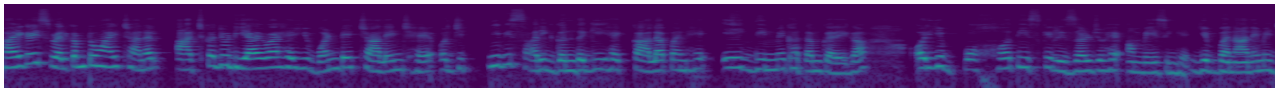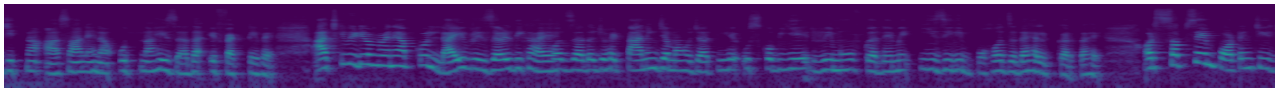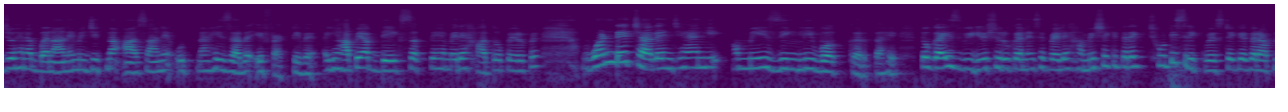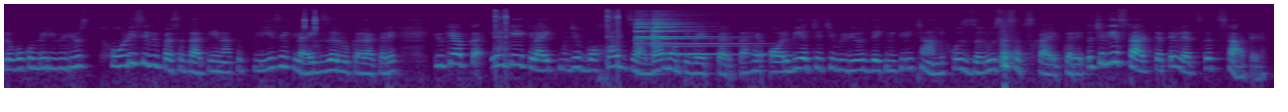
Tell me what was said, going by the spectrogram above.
Hi guys welcome to my channel आज का जो डी है, ये वन डे चैलेंज है और जितनी भी सारी गंदगी है, कालापन है, एक दिन में ख़त्म करेगा। और ये बहुत ही इसके रिज़ल्ट जो है अमेजिंग है। ये बनाने में जितना आसान है ना, उतना ही ज़्यादा इफ़ेक्टिव है। आज की वीडियो में मैंने आपको लाइव रिज़ल्ट दिखाया है। बहुत ज़्यादा जो है टैनिंग जमा हो जाती है, उसको भी ये रिमूव करने में ईजिली बहुत ज़्यादा हेल्प करता है। और सबसे इंपॉर्टेंट चीज़ जो है ना, बनाने में जितना आसान है, उतना ही ज़्यादा इफ़ेक्टिव है। यहाँ पे आप देख सकते हैं मेरे हाथों पैरों पे वन डे चैलेंज है एंड ये अमेजिंगली वर्क करता है। तो गाइज़ वीडियो शुरू करने से पहले हमेशा की तरह एक छोटी सी रिक्वेस्ट है कि अगर आप लोगों को मेरी वीडियोस थोड़ी सी भी पसंद आती है ना तो प्लीज़ एक लाइक ज़रूर करा करें, क्योंकि आपका एक एक लाइक मुझे बहुत ज़्यादा मोटिवेट करता है और भी अच्छी अच्छी वीडियोज़ देखने के लिए चैनल को ज़रूर से सब्सक्राइब करें। तो चलिए स्टार्ट करते लेट्स गेट स्टार्टेड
